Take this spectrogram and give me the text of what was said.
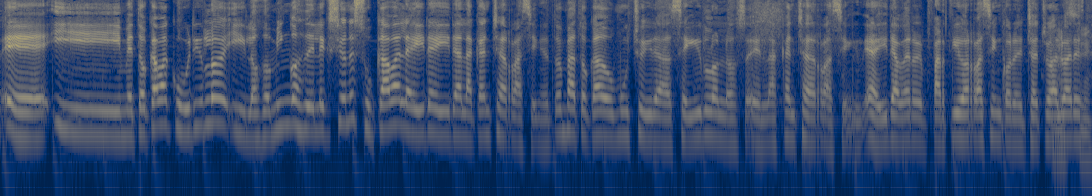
Eh, y me tocaba cubrirlo y los domingos de elecciones su cábala era ir a la cancha de Racing, entonces me ha tocado mucho ir a seguirlo en, los, en las canchas de Racing, a ir a ver el partido de Racing con el Chacho Ah, Álvarez sí.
